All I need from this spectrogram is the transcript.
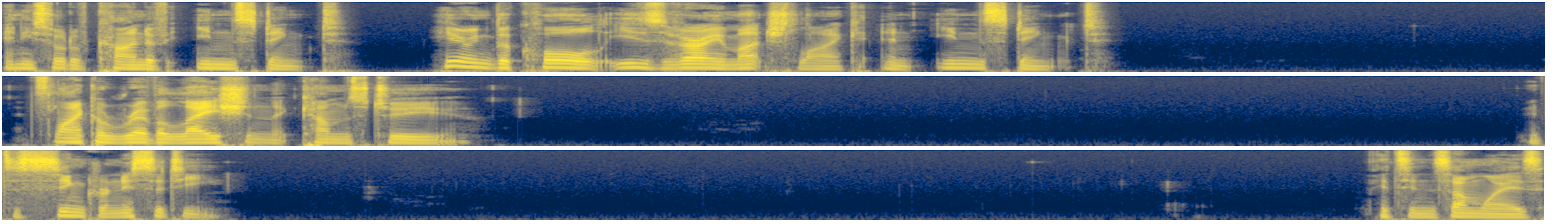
any sort of kind of instinct. Hearing the call is very much like an instinct. It's like a revelation that comes to you. It's a synchronicity. It's in some ways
